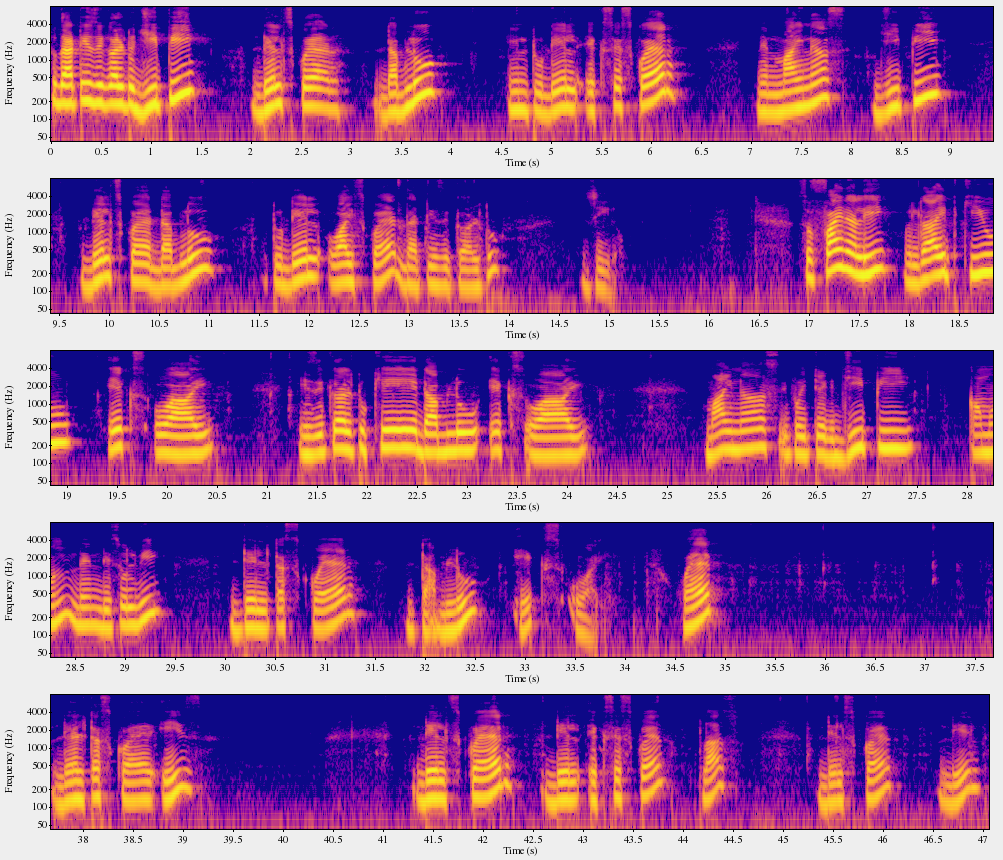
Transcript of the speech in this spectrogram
So, that is equal to G p del square w into del x square then minus G p del square w to del y square that is equal to 0. So, finally, we will write q x y is equal to k w x y minus if we take G p common then this will be delta square w x y, where delta square is del square del x square plus del square del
